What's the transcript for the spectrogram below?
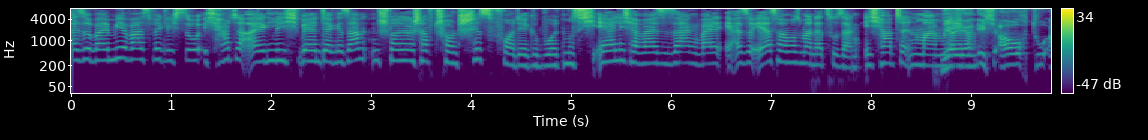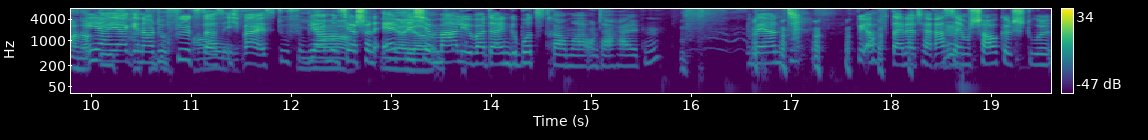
Also bei mir war es wirklich so, ich hatte eigentlich während der gesamten Schwangerschaft schon Schiss vor der Geburt, muss ich ehrlicherweise sagen, weil, also erstmal muss man dazu sagen, ich hatte in meinem Leben. ich auch, du Anna. ja, ich ja, genau, du fühlst das, ich weiß. Du, wir Ja, haben uns ja schon ja, etliche ja. Male über dein Geburtstrauma unterhalten. während wir auf deiner Terrasse im Schaukelstuhl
